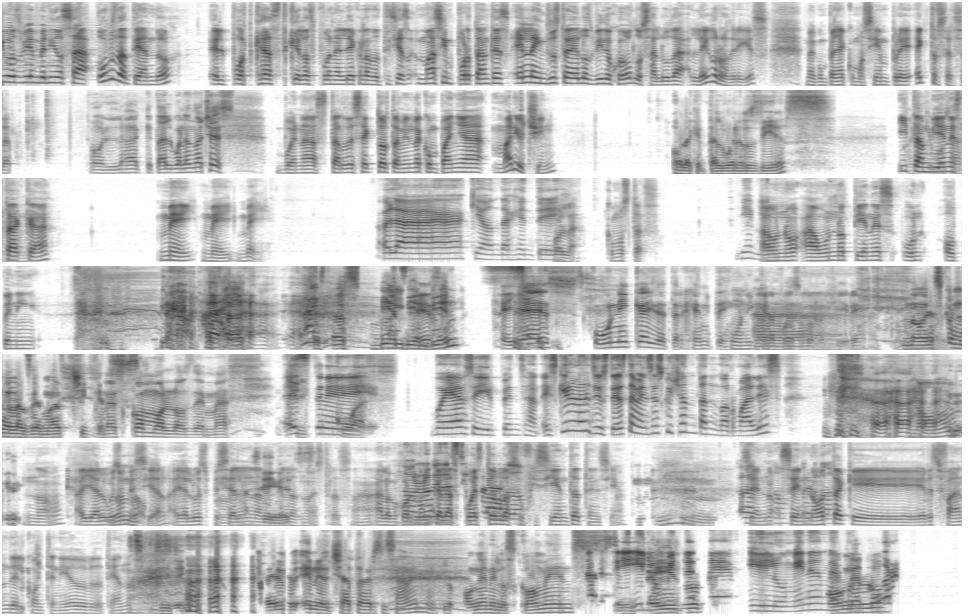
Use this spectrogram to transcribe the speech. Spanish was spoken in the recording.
amigos? Bienvenidos a Updateando, el podcast que los pone al día con las noticias más importantes en la industria de los videojuegos. Los saluda Lego Rodríguez. Me acompaña como siempre Héctor Cercer. Hola, ¿qué tal? Buenas noches. Buenas tardes Héctor. También me acompaña Mario Chin. Hola, ¿qué tal? Buenos días. Y Ay, también está acá May, May, May. Hola, ¿qué onda, gente? Hola, ¿cómo estás? Bien, bien. Aún no, aún no tienes un opening. No, ¿Estás bien, bien, Es- bien? Ella es única y detergente. Única. No la puedes Ah, corregir, ¿eh? No es como las demás chicas. No es como los demás. Este- chicuas. voy a seguir pensando. Es que las de ustedes también se escuchan tan normales. No, no, hay algo No, no. especial, hay algo especial en, en las es. nuestras. ajá. A lo mejor No nunca le has puesto la suficiente atención. Mm, Se, Ah, no- no, se perdón. nota que eres fan del contenido de sí, sí. A ver, en el, en el chat, a ver si saben. lo pongan en los comments. Sí, en ilumínenme, Facebook. ilumínenme, por Pónganlo. favor.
